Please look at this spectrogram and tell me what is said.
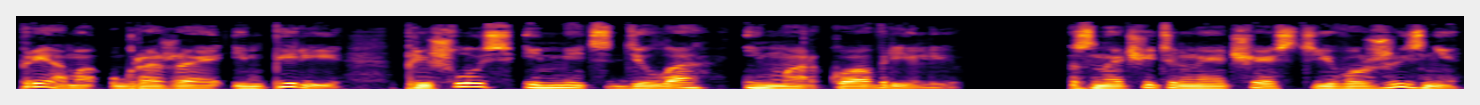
прямо угрожая империи, пришлось иметь дела и Марку Аврелию. Значительная часть его жизни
